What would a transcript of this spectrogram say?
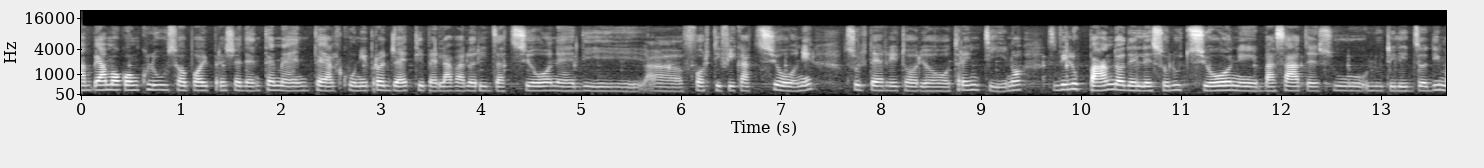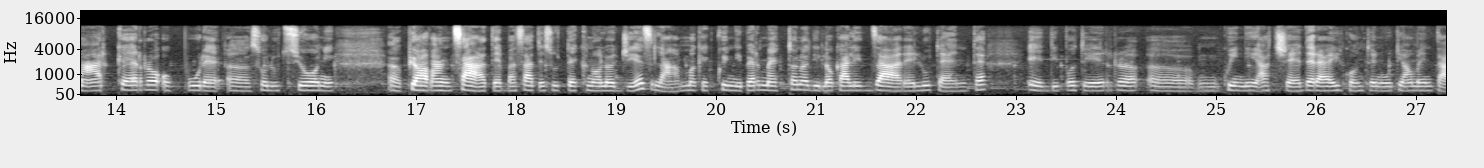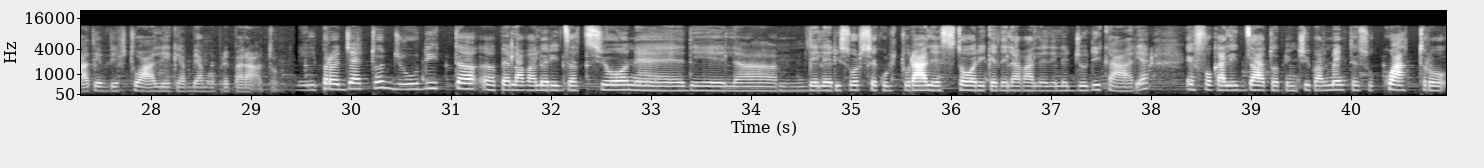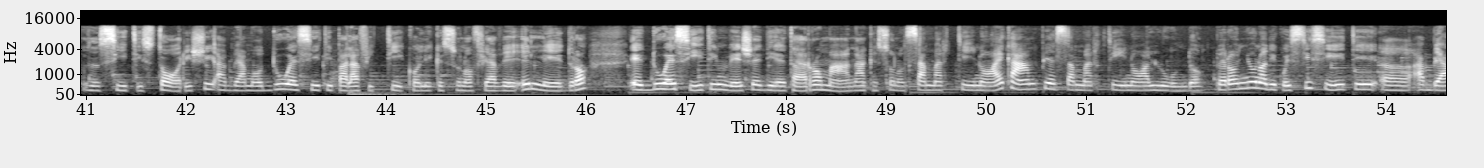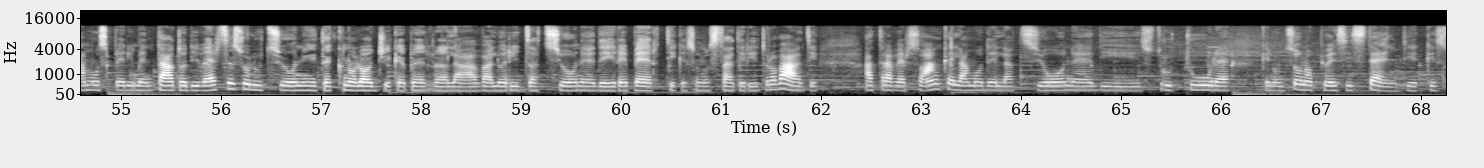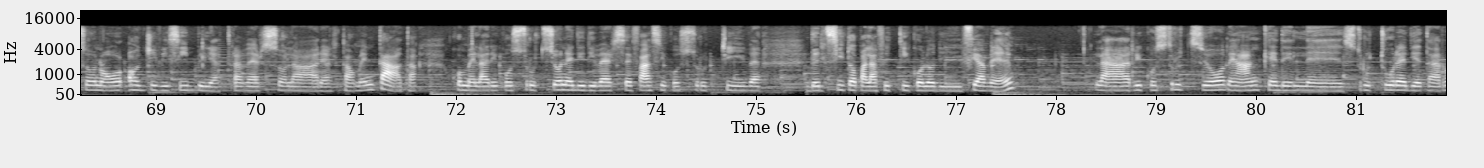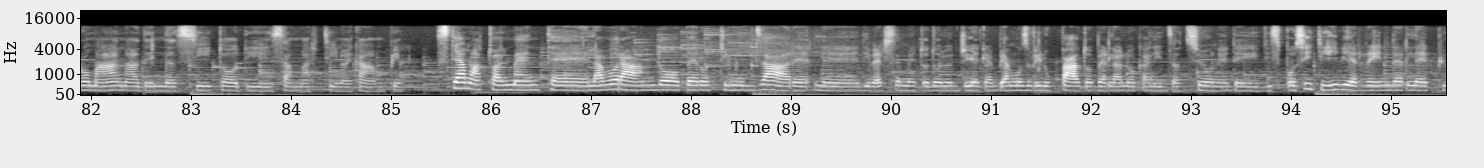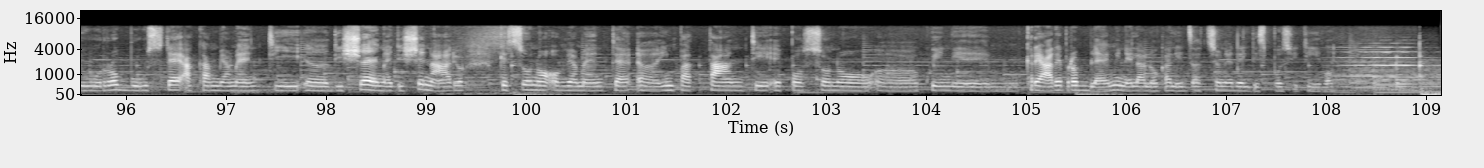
Abbiamo concluso poi precedentemente alcuni progetti per la valorizzazione di uh, fortificazioni sul territorio trentino, sviluppando delle soluzioni basate sull'utilizzo di marker oppure uh, soluzioni uh, più avanzate basate su tecnologie SLAM che quindi permettono di localizzare l'utente e di poter quindi accedere ai contenuti aumentati e virtuali che abbiamo preparato. Il progetto Judith eh, per la valorizzazione della, delle risorse culturali e storiche della Valle delle Giudicarie è focalizzato principalmente su quattro eh, siti storici, abbiamo due siti palafitticoli che sono Fiave e Ledro e due siti invece di età romana che sono San Martino ai Campi e San Martino a Lundo. Per ognuno di questi siti eh, abbiamo sperimentato diverse soluzioni tecnologiche per la valorizzazione dei reperti che sono stati ritrovati attraverso anche la modellazione di strutture che non sono più esistenti e che sono oggi visibili attraverso la realtà aumentata, come la ricostruzione di diverse fasi costruttive del sito palafitticolo di Fiavè, la ricostruzione anche delle strutture di età romana del sito di San Martino ai Campi. Stiamo attualmente lavorando per ottimizzare le diverse metodologie che abbiamo sviluppato per la localizzazione dei dispositivi e renderle più robuste a cambiamenti eh, di scena e di scenario che sono ovviamente eh, impattanti e possono eh, quindi creare problemi nella localizzazione del dispositivo.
